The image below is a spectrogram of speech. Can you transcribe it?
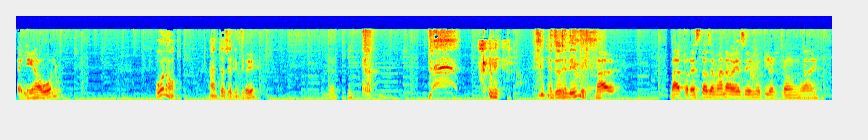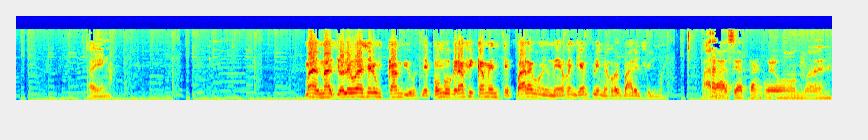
Elija uno, Uno. Ah, entonces el Infinite. sí. Entonces el Infinite. Madre, madre, por esta semana voy a decir Nuclear Tron, madre. Está bien. Más, más, yo le voy a hacer un cambio. Le pongo gráficamente Paragon y me dejo en gameplay mejor Battlefield, man. Para, Ah, sea tan huevón, madre.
